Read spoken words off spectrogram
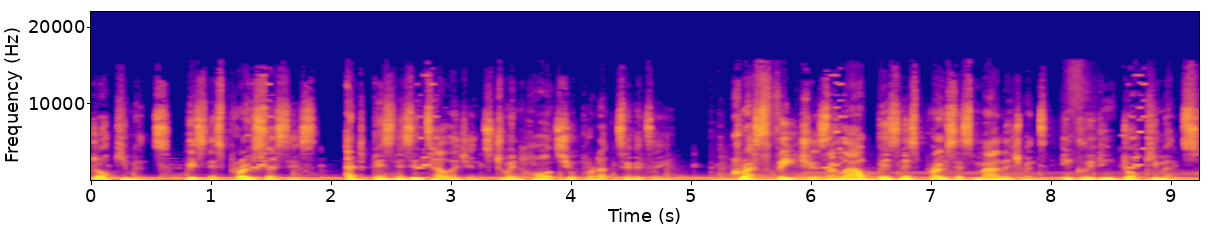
documents, business processes, and business intelligence to enhance your productivity. CRES features allow business process management, including documents,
